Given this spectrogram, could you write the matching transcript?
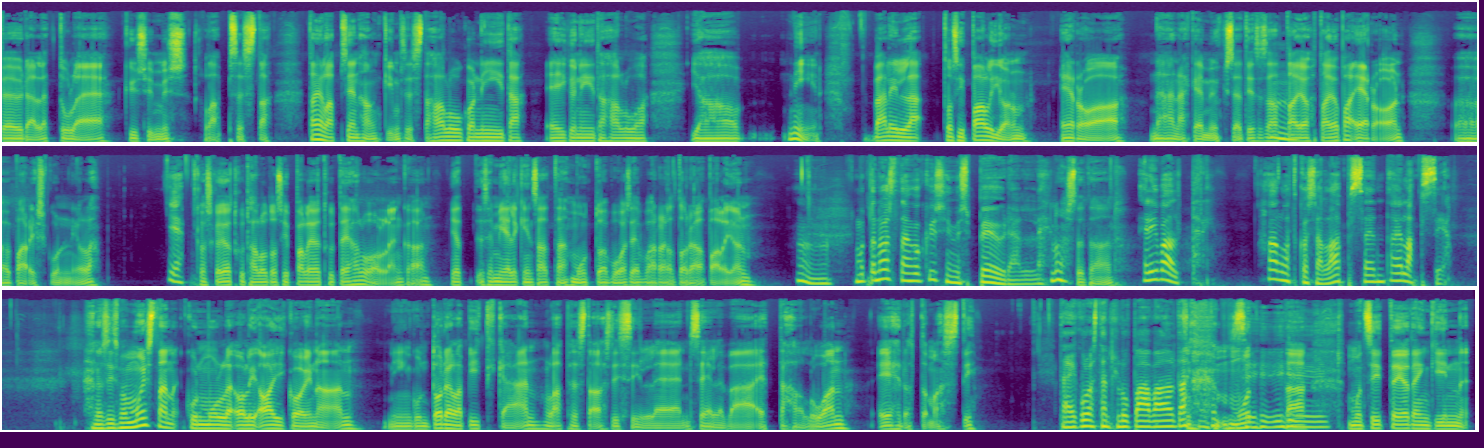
pöydälle tulee kysymys lapsesta tai lapsien hankkimisesta. Haluuko niitä, eikö niitä halua ja niin. Välillä tosi paljon eroaa nämä näkemykset ja se saattaa Mm. johtaa jopa eroon ö, pariskunnilla. Jep. Koska jotkut haluaa tosi paljon, jotkut ei halua ollenkaan. Ja se mielikin saattaa muuttua vuosien varrella todella paljon. Hmm. Mutta nostetaanko kysymys pöydälle? Nostetaan. Eli Valtteri, haluatko sä lapsen tai lapsia? No siis mä muistan, kun mulle oli aikoinaan niin kuin todella pitkään lapsesta asti silleen selvää, että haluan ehdottomasti. Tämä ei kuulosta nyt lupaavalta. Mutta-. Mutta sitten jotenkin,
